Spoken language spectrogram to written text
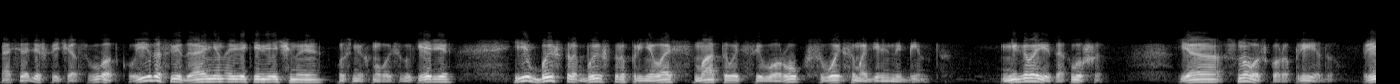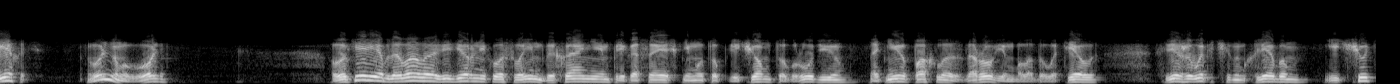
А сядешь сейчас в лодку, и до свидания навеки вечные», — усмехнулась Лукерья, и быстро-быстро принялась сматывать с его рук свой самодельный бинт. Не говори так, Луша. Я снова скоро приеду. Приехать? Вольному воле. Лукерия обдавала Ведерникова своим дыханием, прикасаясь к нему то плечом, то грудью. От нее пахло здоровьем молодого тела, свежевыпеченным хлебом и чуть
